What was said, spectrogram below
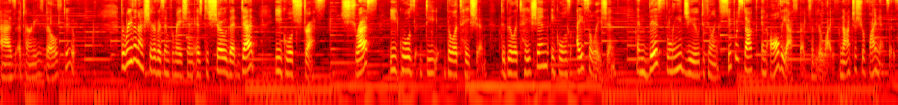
as attorneys' bills do. The reason I share this information is to show that debt equals stress. Stress equals debilitation. Debilitation equals isolation. And this leads you to feeling super stuck in all the aspects of your life, not just your finances,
